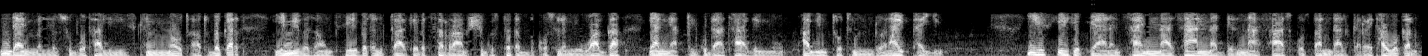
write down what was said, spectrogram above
እንዳይመለሱ ቦታ ሊይዝ ከመውጣቱ በቀር የሚበዛውን ጊዜ በጥንቃቄ በተሰራ ምሽግ ውስጥ ተጠብቆ ስለሚዋጋ ያን ያክል ጉዳት አያገኙም። አግኝቶትም እንደሆነ አይታይም። ይህ የኢትዮጵያውያንን ሳያናድድና ሳያስቆጣ እንዳልቀረ የታወቀ ነው።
